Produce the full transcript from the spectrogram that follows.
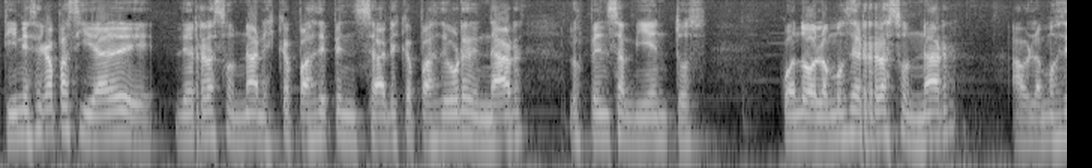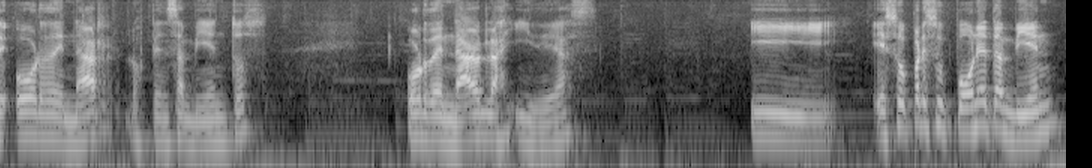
tiene esa capacidad de, de, razonar, es capaz de pensar, es capaz de ordenar los pensamientos. Cuando hablamos de razonar, hablamos de ordenar los pensamientos, ordenar las ideas. Y eso presupone también,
